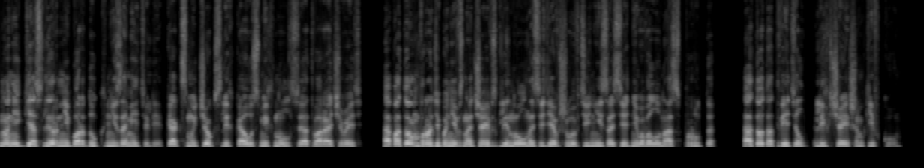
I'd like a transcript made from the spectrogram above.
Но ни Гесслер, ни Бардук не заметили, как смычок слегка усмехнулся, отворачиваясь, а потом вроде бы невзначай взглянул на сидевшего в тени соседнего валуна Спрута, а тот ответил легчайшим кивком.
